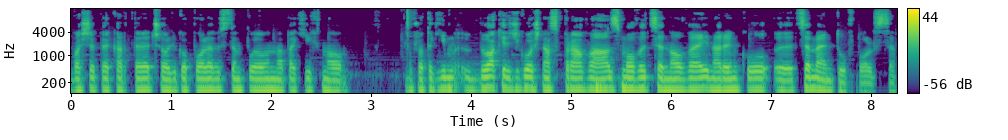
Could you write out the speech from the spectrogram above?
właśnie te kartele czy oligopole występują na takich, no, na przykład takim, była kiedyś głośna sprawa zmowy cenowej na rynku e, cementu w Polsce.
